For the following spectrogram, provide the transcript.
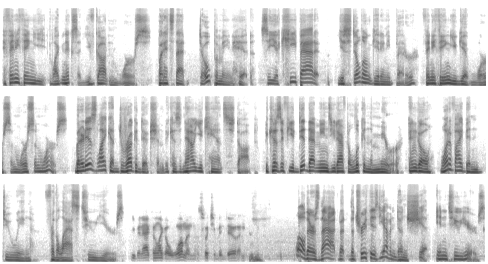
If anything, like Nick said, you've gotten worse. But it's that dopamine hit. So you keep at it. You still don't get any better. If anything, you get worse and worse and worse. But it is like a drug addiction because now you can't stop. Because if you did, that means you'd have to look in the mirror and go, What have I been doing for the last two years? You've been acting like a woman. That's what you've been doing. Well, there's that. But the truth is, you haven't done shit in two years.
